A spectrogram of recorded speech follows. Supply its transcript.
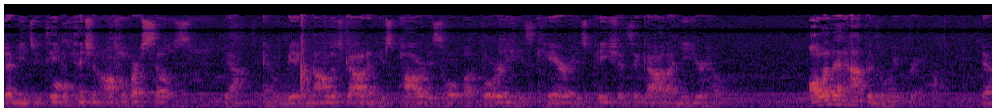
that means we take attention off of ourselves. Yeah, and we acknowledge God and His power, His authority, His care, His patience, and God, I need your help. All of that happens when we pray. Yeah,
